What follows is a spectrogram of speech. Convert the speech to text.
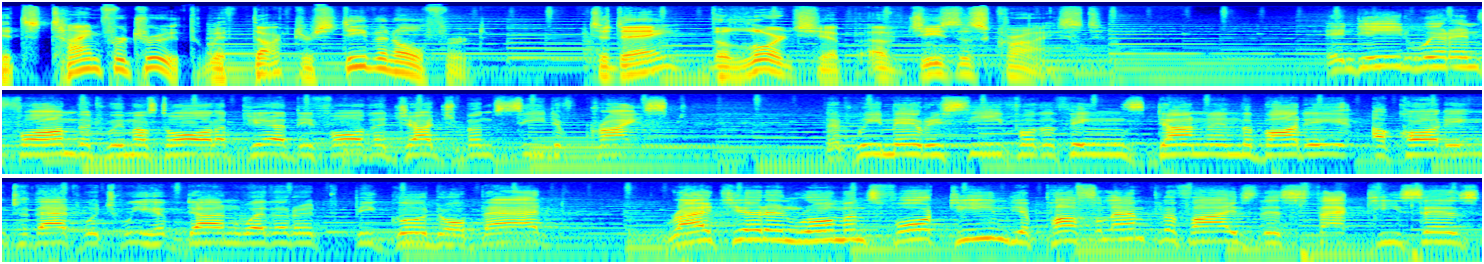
It's time for truth with Dr. Stephen Olford. Today, the Lordship of Jesus Christ. Indeed, we're informed that we must all appear before the judgment seat of Christ, that we may receive for the things done in the body according to that which we have done, whether it be good or bad. Right here in Romans 14, the apostle amplifies this fact. He says,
